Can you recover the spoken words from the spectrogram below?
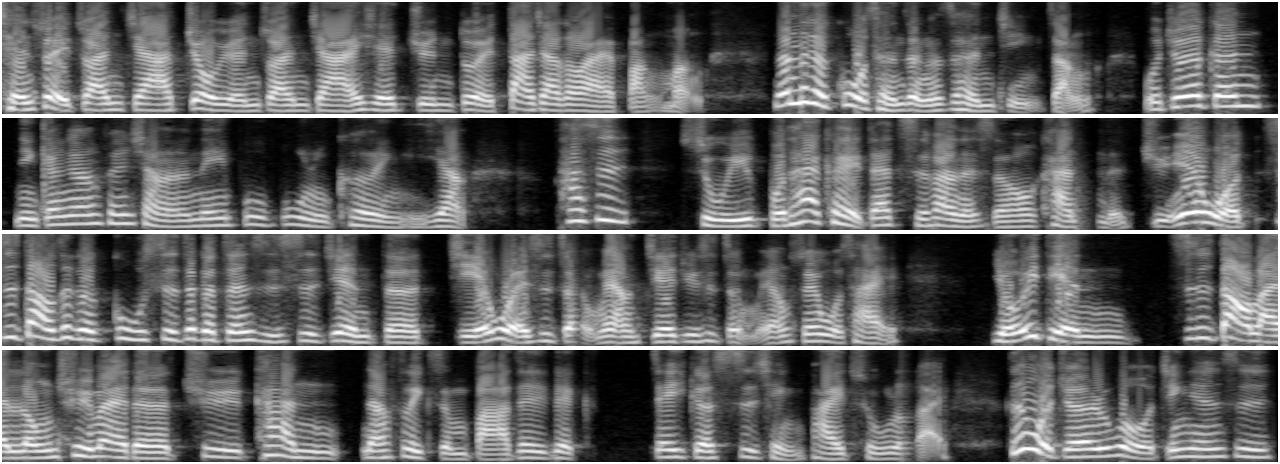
潜水专家、救援专家、一些军队，大家都来帮忙。那那个过程整个是很紧张。我觉得跟你刚刚分享的那一部《布鲁克林》一样，它是属于不太可以在吃饭的时候看的剧，因为我知道这个故事、这个真实事件的结尾是怎么样，结局是怎么样，所以我才有一点知道来龙去脉的去看 Netflix 怎么把这个这一个事情拍出来。可是我觉得，如果我今天是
